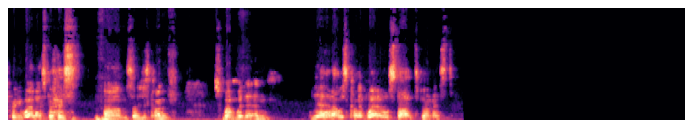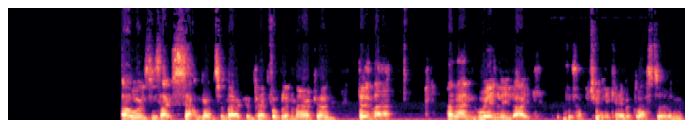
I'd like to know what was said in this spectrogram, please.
pretty well, I suppose. Mm-hmm. Um, so I just kind of just went with it, and yeah, that was kind of where it all started, to be honest. I always was like set on going to America and playing football in America and doing that. And then weirdly, like this opportunity came at Gloucester, and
